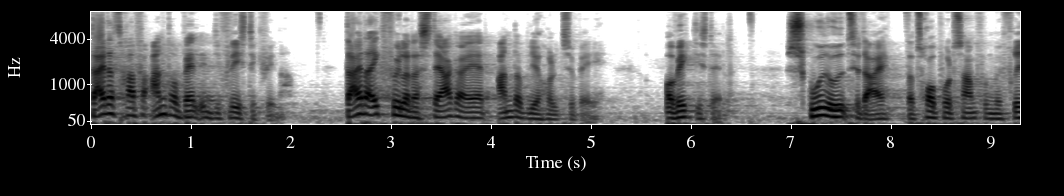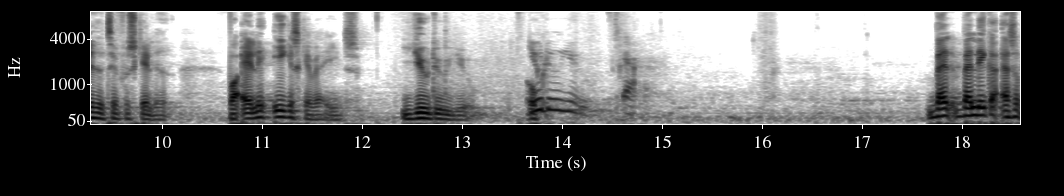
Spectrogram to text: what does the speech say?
Dig, der træffer andre valg end de fleste kvinder. Dig, der ikke føler dig stærkere af, at andre bliver holdt tilbage. Og vigtigst af alt, skud ud til dig, der tror på et samfund med frihed til forskellighed, hvor alle ikke skal være ens. You do you. Okay. You do you, ja. Hvad, hvad ligger, altså,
